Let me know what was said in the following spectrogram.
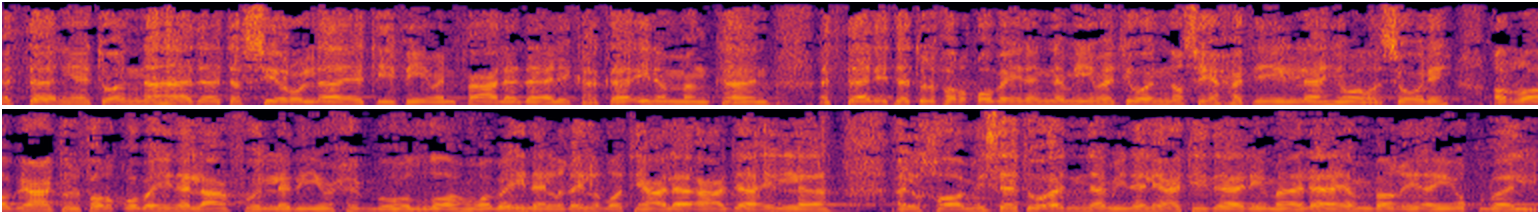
الثانية أن هذا تفسير الآية في من فعل ذلك كائنا من كان. الثالثة الفرق بين النميمة والنصيحة لله ورسوله. الرابعة الفرق بين العفو الذي يحبه الله وبين الغلظة على أعداء الله. الخامسة أن من الاعتذار ما لا ينبغي أن يقبل.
